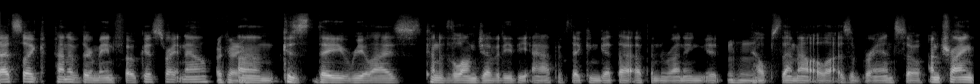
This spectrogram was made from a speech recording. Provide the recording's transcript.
that's like kind of their main focus right now. Okay. Um, because they realize kind of the longevity of the app. If they can get that up and running, it Mhm. helps them out a lot as a brand. So I'm trying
